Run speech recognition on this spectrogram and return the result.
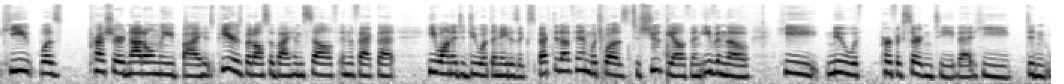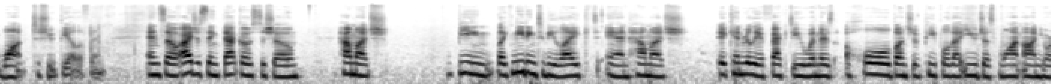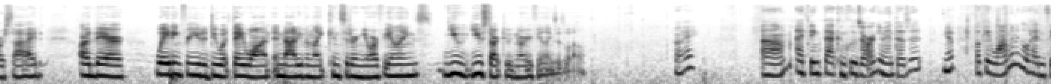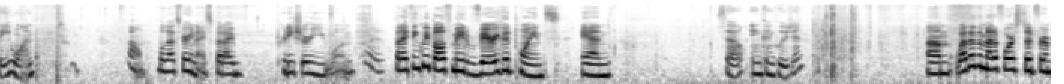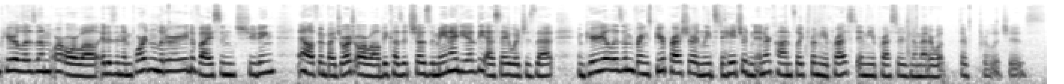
he was pressured not only by his peers but also by himself in the fact that he wanted to do what the natives expected of him, which was to shoot the elephant, even though he knew with perfect certainty that he didn't want to shoot the elephant. And so I just think that goes to show how much being like needing to be liked and how much it can really affect you when there's a whole bunch of people that you just want on your side are there waiting for you to do what they want and not even like considering your feelings you you start to ignore your feelings as well Okay. Um, I think that concludes our argument, does it? Yep. Okay, well, I'm to go ahead and say you won. oh well that's very nice but i'm pretty sure you won but i think we both made very good points and So, in conclusion, Um, whether the metaphor stood for imperialism or Orwell, it is an important literary device in Shooting an Elephant by George Orwell because it shows the main idea of the essay, which is that imperialism brings peer pressure and leads to hatred and inner conflict from the oppressed and the oppressors, no matter what their privilege is.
